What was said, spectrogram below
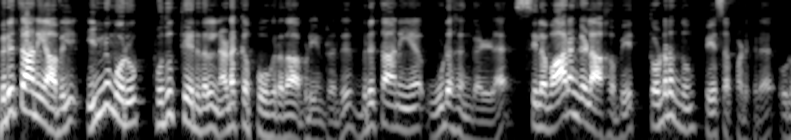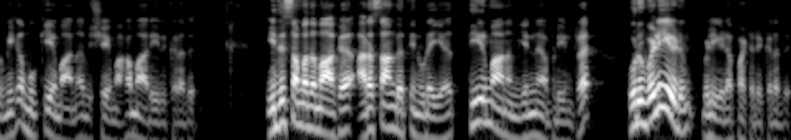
பிரித்தானியாவில் இன்னும் ஒரு பொது தேர்தல் நடக்கப் போகிறதா அப்படின்றது பிரித்தானிய ஊடகங்களில் சில வாரங்களாகவே தொடர்ந்தும் பேசப்படுகிற ஒரு மிக முக்கியமான விஷயமாக மாறி இருக்கிறது இது சம்பந்தமாக அரசாங்கத்தினுடைய தீர்மானம் என்ன அப்படின்ற ஒரு வெளியீடும் வெளியிடப்பட்டிருக்கிறது.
